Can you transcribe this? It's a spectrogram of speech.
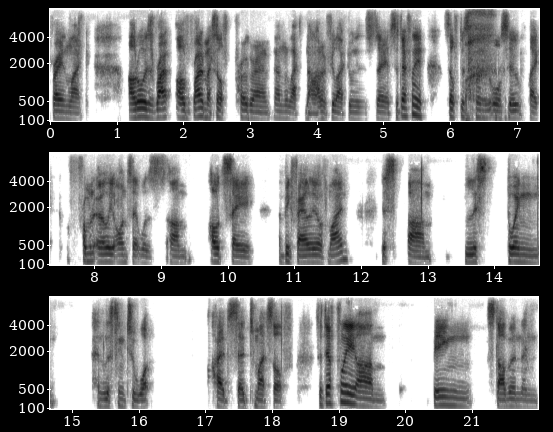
brain. Like I'd always write I'd write myself a program and be like, no, I don't feel like doing this today. So definitely self discipline also like from an early onset was um, I would say a big failure of mine. Just um, list doing and listening to what I had said to myself. So definitely um, being stubborn and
